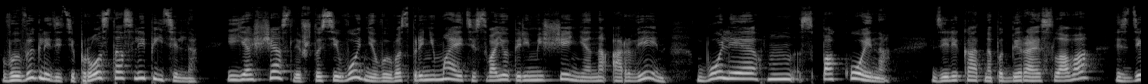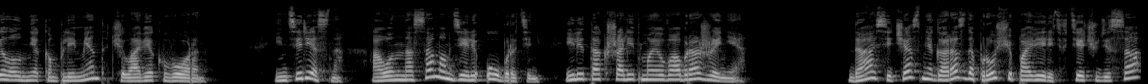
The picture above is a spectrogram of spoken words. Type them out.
вы выглядите просто ослепительно и я счастлив, что сегодня вы воспринимаете свое перемещение на Арвейн более м, спокойно. Деликатно подбирая слова, сделал мне комплимент человек-ворон. Интересно, а он на самом деле оборотень или так шалит мое воображение? Да, сейчас мне гораздо проще поверить в те чудеса,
